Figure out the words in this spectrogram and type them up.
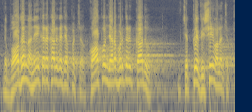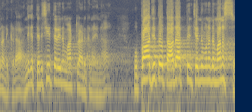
అంటే బోధన అనేక రకాలుగా చెప్పచ్చు. కోపం జడభరతుడికి కాదు. చెప్పే విషయం అలా చెప్తున్నాడు ఇక్కడ. అందుకే తెలిసి తెలియని మాట్లాడుకుని ఆయన. ఉపాధితో తాదాత్మ్యం చెంది ఉన్నది మనస్సు.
